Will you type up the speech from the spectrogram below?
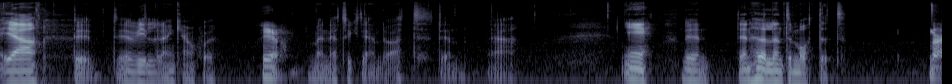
Ja, det, det ville den kanske. Ja. Men jag tyckte ändå att den, ja. Nej, den, den höll inte måttet. Nej,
